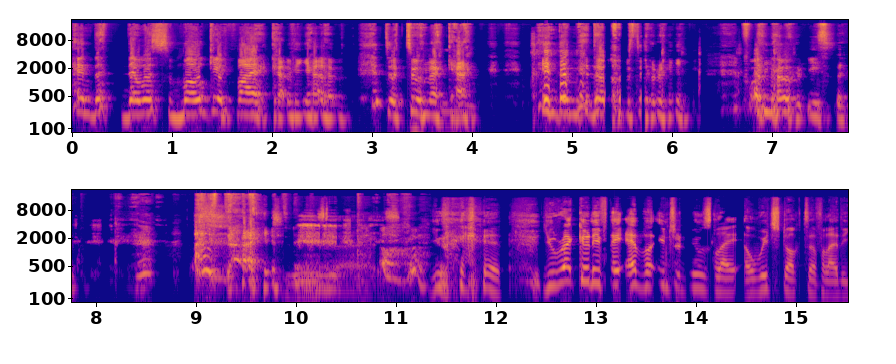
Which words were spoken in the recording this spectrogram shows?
and the, there was smoke and fire coming out of the tuna can in the middle of the ring for no reason. I died. Jesus. You reckon? You reckon if they ever introduce like a witch doctor for like the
